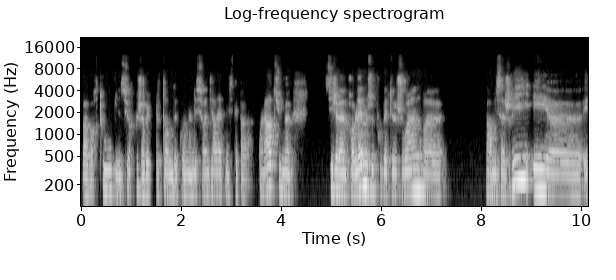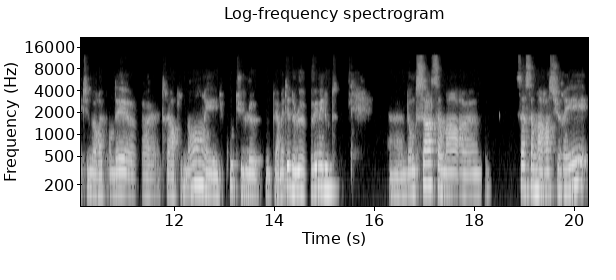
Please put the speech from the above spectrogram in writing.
pas avoir tout. Bien sûr que j'avais le temps de commander sur Internet, mais c'était pas. Voilà, tu me... si j'avais un problème, je pouvais te joindre euh, par messagerie et, euh, et, tu me répondais euh, très rapidement et du coup, tu le, me permettais de lever mes doutes. donc ça, ça m'a ça, ça m'a rassuré.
